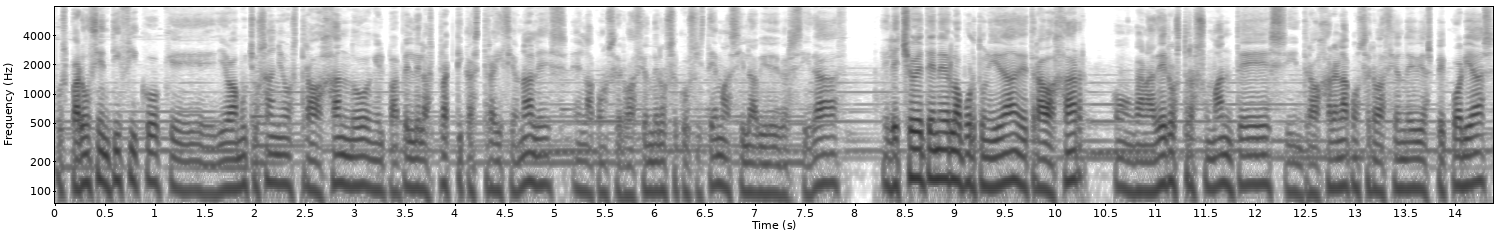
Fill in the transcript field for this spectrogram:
Pues para un científico que lleva muchos años trabajando en el papel de las prácticas tradicionales, en la conservación de los ecosistemas y la biodiversidad, el hecho de tener la oportunidad de trabajar con ganaderos trashumantes y trabajar en la conservación de vías pecuarias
